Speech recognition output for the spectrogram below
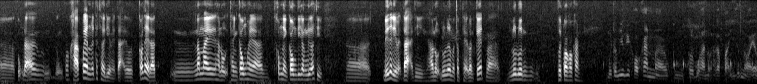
à, cũng đã cũng có khá quen với cái thời điểm hiện tại rồi. Có thể là ừ, năm nay Hà Nội thành công hay là không thành công đi chăng nữa thì à, đến thời điểm hiện tại thì Hà Nội luôn luôn là tập thể đoàn kết và luôn luôn vượt qua khó khăn. Một trong những cái khó khăn mà câu lạc bộ Hà Nội gặp phải như Dũng nói ở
